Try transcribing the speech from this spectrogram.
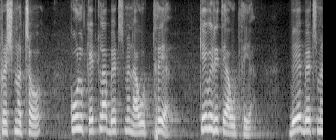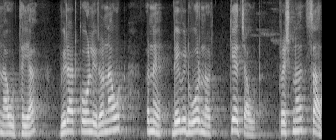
પ્રશ્ન છ કુલ કેટલા બેટ્સમેન આઉટ થયા? કેવી રીતે આઉટ થયા? બે બેટ્સમેન આઉટ થયા. વિરાટ કોહલી રન આઉટ અને ડેવિડ વોર્નર કેચ આઉટ પ્રશ્ન સાત.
